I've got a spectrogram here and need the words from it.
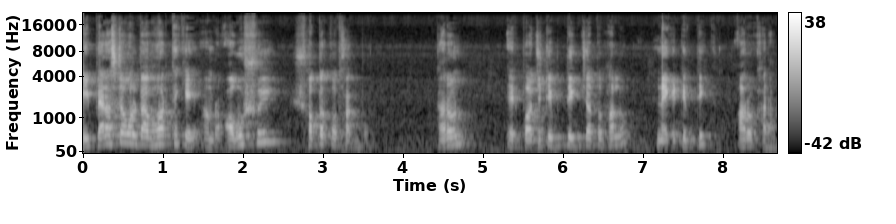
এই প্যারাস্টামল ব্যবহার থেকে আমরা অবশ্যই সতর্ক থাকব। কারণ এর পজিটিভ দিক যত ভালো নেগেটিভ দিক আরও খারাপ।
